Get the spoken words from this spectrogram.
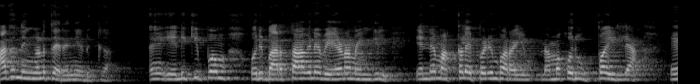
അത് നിങ്ങൾ തിരഞ്ഞെടുക്കുക. എനിക്കിപ്പം ഒരു ഭർത്താവിനെ വേണമെങ്കിൽ എന്റെ മക്കൾ എപ്പോഴും പറയും നമുക്കൊരു ഉപ്പ ഇല്ല. ഏ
